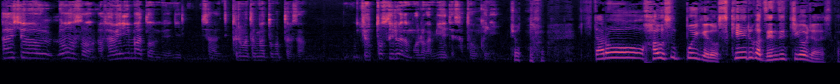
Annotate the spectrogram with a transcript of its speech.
最初、ローソン、あファミリーマートにさ、車止めようと思ったらさ、ぎょっとするようなものが見えてさ、遠くに。ちょっと、鬼太郎ハウスっぽいけど、スケールが全然違うじゃないですか。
